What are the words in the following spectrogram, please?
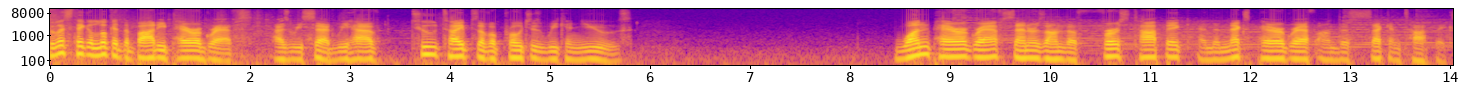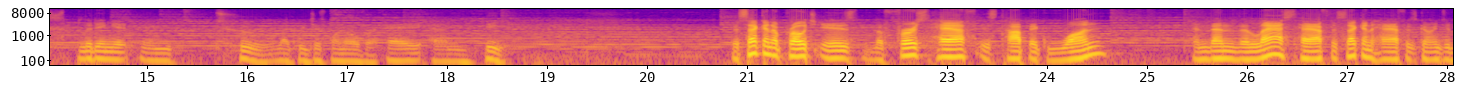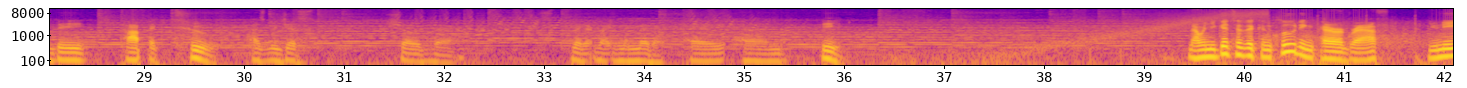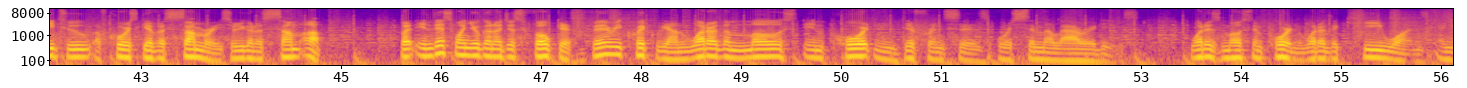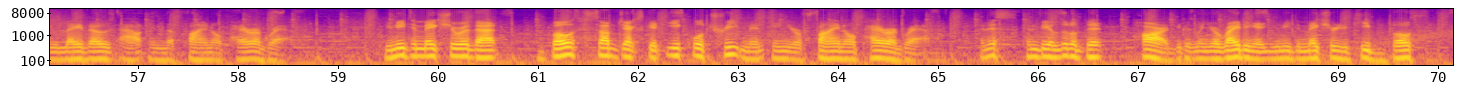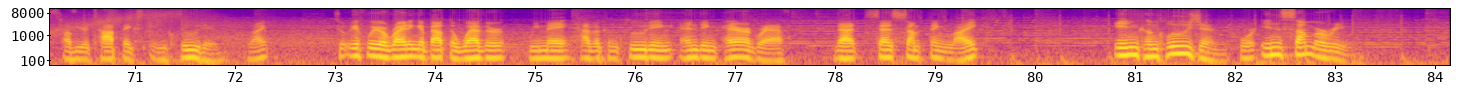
So let's take a look at the body paragraphs. As we said, we have two types of approaches we can use. One paragraph centers on the first topic and the next paragraph on the second topic, splitting it in two, like we just went over, A and B. The second approach is the first half is topic one, and then the last half, the second half, is going to be topic two, as we just showed there. Split it right in the middle, A and B. Now when you get to the concluding paragraph, you need to, of course, give a summary. So you're going to sum up. But in this one, you're going to just focus very quickly on what are the most important differences or similarities. What is most important? What are the key ones? And you lay those out in the final paragraph. You need to make sure that both subjects get equal treatment in your final paragraph. And this can be a little bit hard because when you're writing it, you need to make sure you keep both of your topics included, right? So if we are writing about the weather, we may have a concluding ending paragraph that says something like, in conclusion or in summary,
